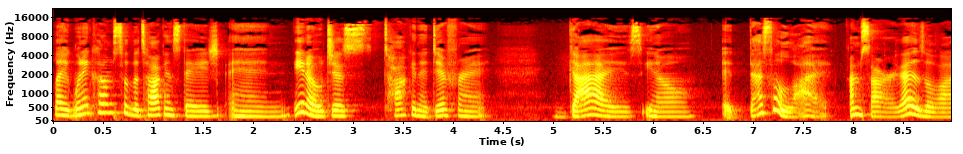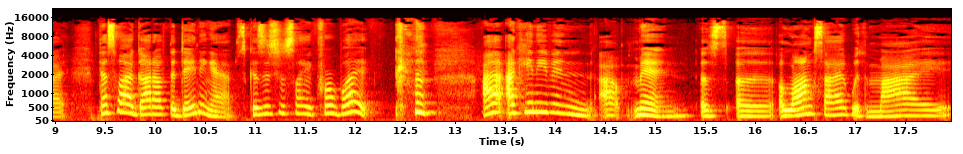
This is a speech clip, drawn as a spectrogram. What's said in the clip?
like when it comes to the talking stage and you know just talking to different guys you know it, that's a lot. I'm sorry that is a lot. That's why i got off the dating apps because it's just like for what? I, I can't even uh, man as, uh, alongside with my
